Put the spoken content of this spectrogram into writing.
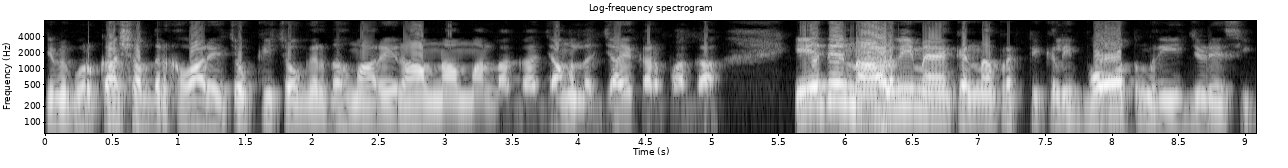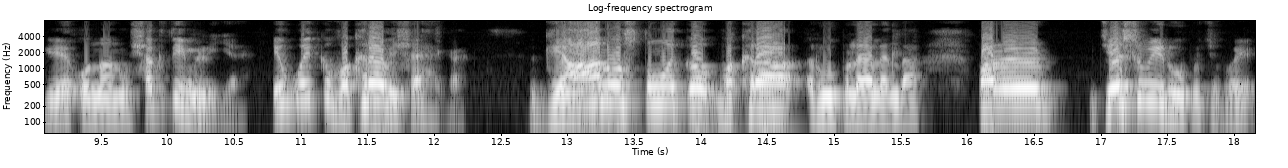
ਜਿਵੇਂ ਗੁਰ ਕਾ ਸ਼ਬਦ ਰਖਵਾਰੇ, ਚੌਕੀ ਚੌਗਿਰਦ ਹਮਾਰੇ RAM ਨਾਮ ਮਨ ਲਾਗਾ, ਜਮ ਲੱਜਾ ਲੱਜਾਏ ਕਰ ਭਾਗਾ। ਇਹਦੇ ਨਾਲ ਵੀ ਮੈਂ ਕਹਿੰਦਾ ਪ੍ਰੈਕਟੀਕਲੀ ਬਹੁਤ ਮਰੀਜ਼ ਜਿਹੜੇ ਸੀਗੇ, ਉਹਨਾਂ ਨੂੰ ਸ਼ਕਤੀ ਮਿਲੀ ਹੈ। ਇਹ ਉਹ ਇੱਕ ਵੱਖਰਾ ਵਿਸ਼ਾ ਹੈਗਾ। ਗਿਆਨ ਉਸ ਤੋਂ ਇੱਕ ਵੱਖਰਾ ਰੂਪ ਲੈ ਲੈਂਦਾ। ਪਰ ਜਿਸ ਵੀ ਰੂਪ ਚ ਹੋਏ,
